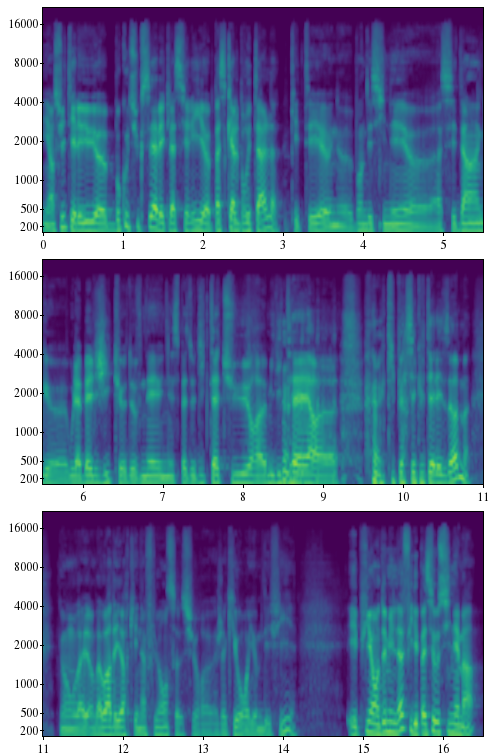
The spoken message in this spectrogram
Et ensuite, il a eu euh, beaucoup de succès avec la série euh, Pascal Brutal, qui était une bande dessinée euh, assez dingue, euh, où la Belgique devenait une espèce de dictature euh, militaire euh, qui persécutait les hommes. On, va, on va voir d'ailleurs qu'il y a une influence sur euh, Jackie au Royaume des filles. Et puis en 2009, il est passé au cinéma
